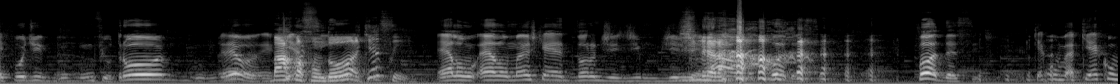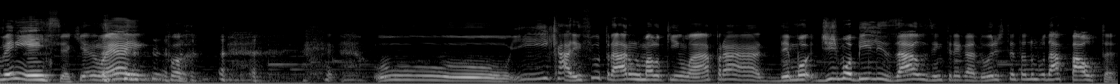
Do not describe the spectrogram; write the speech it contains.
iFood infiltrou, entendeu? Aqui Barco é afundou, aqui é assim. Assim. Elon, Elon Musk é dono de, de, de General. general. Foda-se. Foda-se. Aqui, é aqui é conveniência. Aqui não é. pô. O. E, cara, infiltraram os maluquinhos lá pra demo- desmobilizar os entregadores tentando mudar a pauta.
